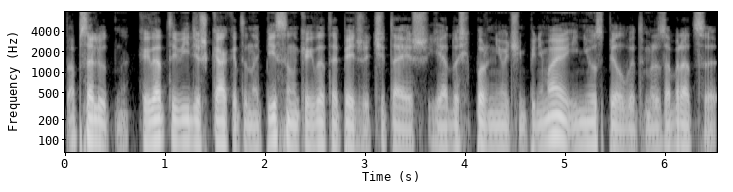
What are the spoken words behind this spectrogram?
абсолютно. Когда ты видишь, как это написано, когда ты, опять же, читаешь, я до сих пор не очень понимаю и не успел в этом разобраться.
